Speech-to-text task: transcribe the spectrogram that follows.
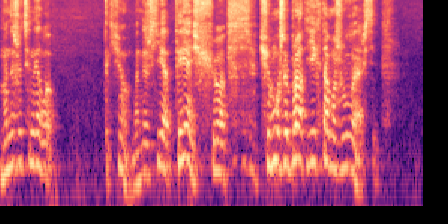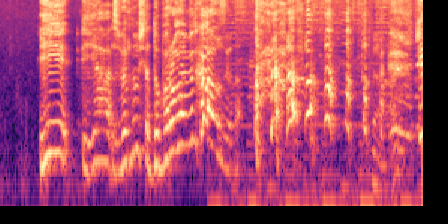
мене ж оцінило. Так йо, мене ж є те, що, що може брати їх там аж у версі. І я звернувся до барона Мюнхгаузена. І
